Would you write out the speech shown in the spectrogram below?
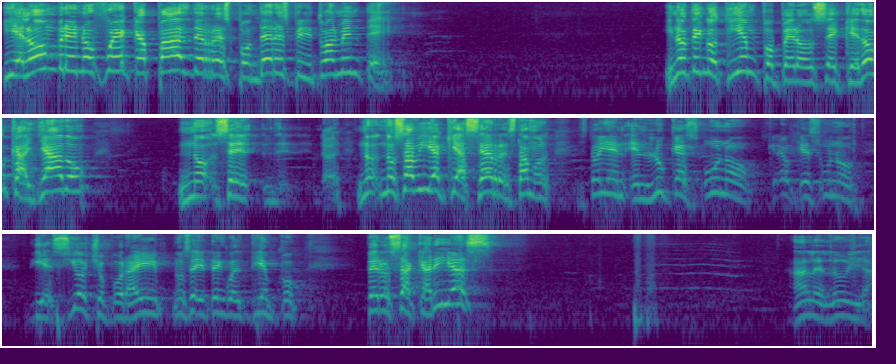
y el hombre no fue capaz de responder espiritualmente. Y no tengo tiempo, pero se quedó callado. No, se, no, sabía qué hacer. Estamos, estoy en, en Lucas 1, creo que es 1, 18 por ahí. No sé si tengo el tiempo. Pero Zacarías, aleluya.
